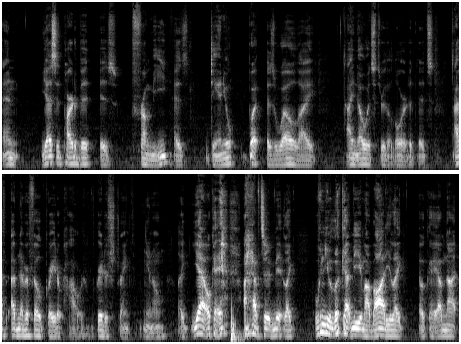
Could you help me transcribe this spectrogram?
and yes it, part of it is from me as daniel but as well like I know it's through the Lord. It, it's I've I've never felt greater power, greater strength. You know, like yeah, okay. I have to admit, like when you look at me in my body, like okay, I'm not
